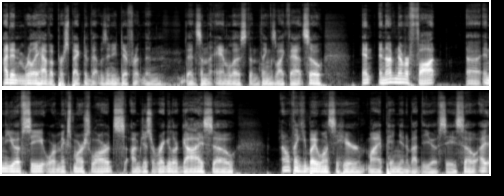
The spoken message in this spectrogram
I didn't really have a perspective that was any different than than some of the analysts and things like that. So, and and I've never fought uh, in the UFC or mixed martial arts. I'm just a regular guy, so I don't think anybody wants to hear my opinion about the UFC. So I,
